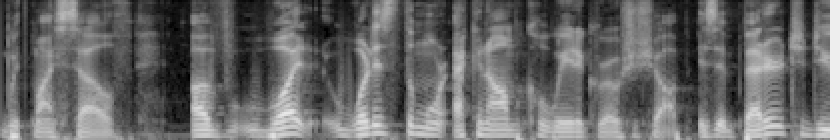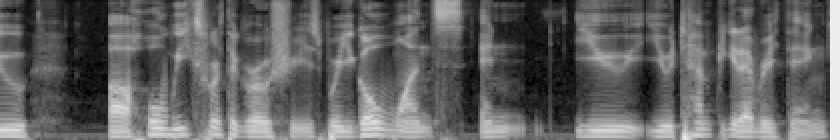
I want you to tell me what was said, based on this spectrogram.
with myself of what what is the more economical way to grocery shop? Is it better to do a whole week's worth of groceries where you go once and you you attempt to get everything,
